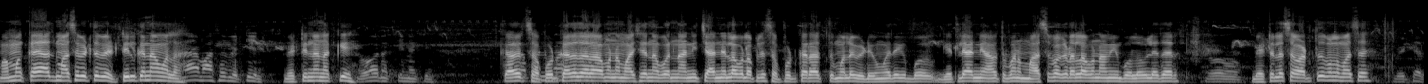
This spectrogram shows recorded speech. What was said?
मामा काय आज मासे भेटतं भेटतील का ना मला मासे भेटतील. भेटतील ना नक्की? हो नक्की नक्की. काय सपोर्ट करा जरा आम्हाला माशांना पण आणि चॅनलला पण आपले सपोर्ट करा. तुम्हाला व्हिडिओमध्ये ब घेतले आणि तुम्हाला मासे पकडायला पण आम्ही बोलवले तर. हो. भेटेल असं वाटतं तुम्हाला मासे? भेटेल.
